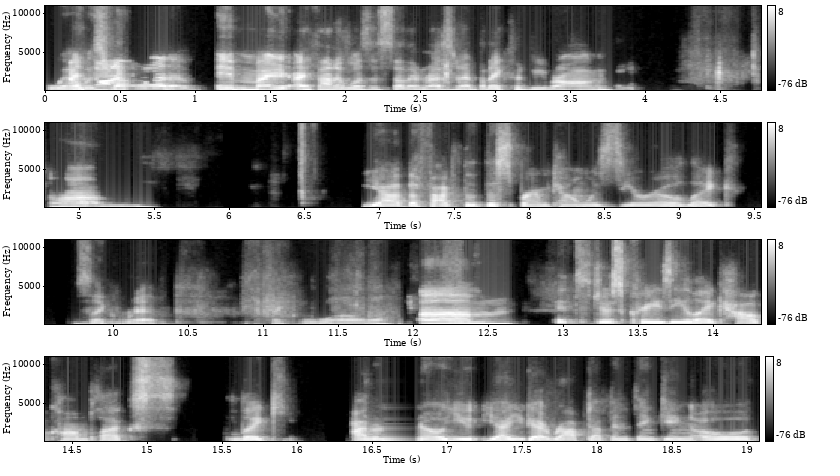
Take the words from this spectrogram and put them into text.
whale I was thought it was it might I thought it was a southern resident, but I could be wrong. Um yeah the fact that the sperm count was zero like it's like rip. It's like whoa. Um it's just crazy like how complex like i don't know you yeah you get wrapped up in thinking oh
